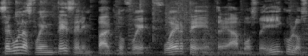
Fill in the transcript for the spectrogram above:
Según las fuentes, el impacto fue fuerte entre ambos vehículos.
